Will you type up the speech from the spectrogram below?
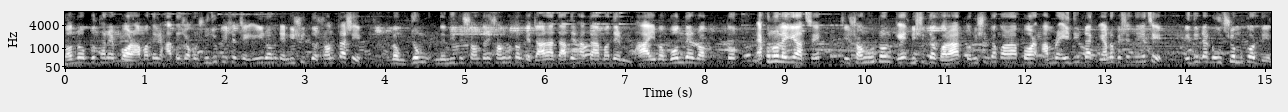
গণ অভ্যুত্থানের পর আমাদের হাতে যখন সুযোগ এসেছে, এই রকমের নিষিদ্ধ সন্ত্রাসী এবং নির্দিষ্ট সন্ত্রাসী সংগঠনকে, যারা যাদের হাতে আমাদের ভাই এবং বোনদের রক্ত এখনও লেগে আছে, সেই সংগঠনকে নিষিদ্ধ করা। তো নিষিদ্ধ করার পর আমরা এই দিনটা কেন বেছে নিয়েছি? এই দিনটা একটা উৎসবমুখর দিন।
